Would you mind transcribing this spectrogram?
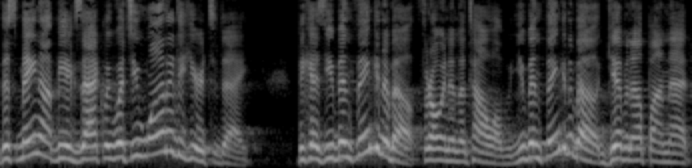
This may not be exactly what you wanted to hear today because you've been thinking about throwing in the towel. You've been thinking about giving up on that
